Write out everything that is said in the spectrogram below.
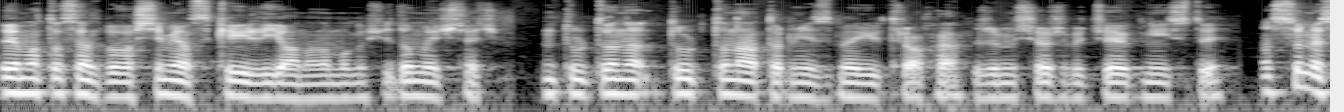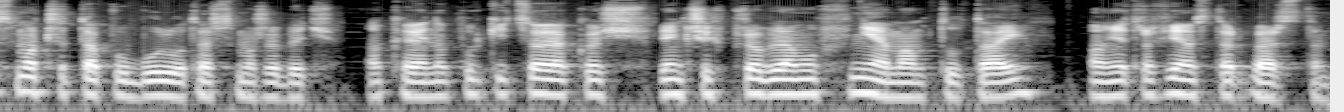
To ma to sens, bo właśnie miał Scaliona, no mogę się domyśleć. Ten Turtona Turtonator mnie zmylił trochę, że myślał, że będzie ognisty. No w sumie smoczy tapu bólu też może być. Okej, no póki co jakoś większych problemów nie mam tutaj. O, nie trafiłem Starburstem.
